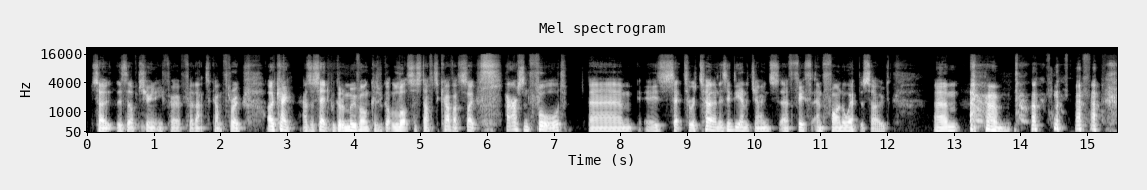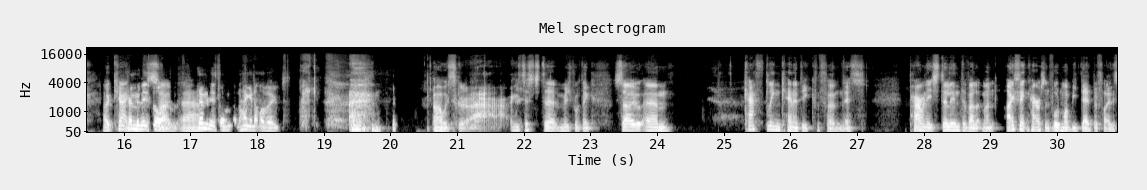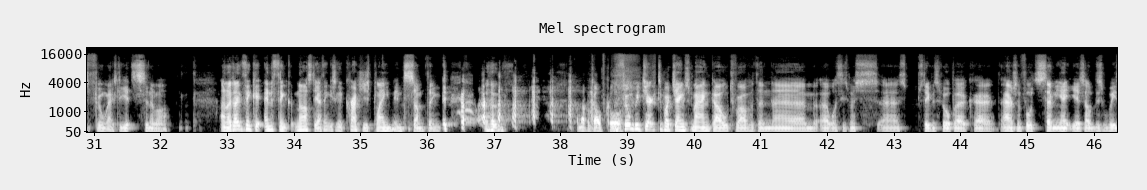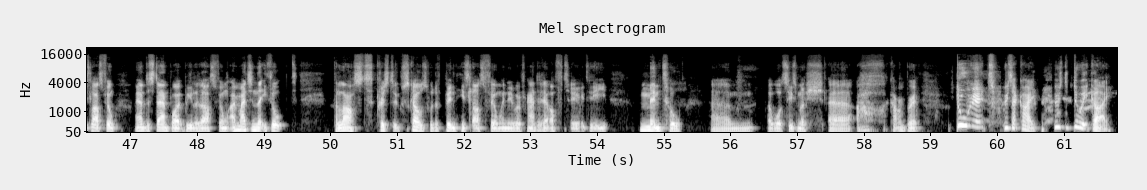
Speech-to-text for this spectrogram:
So there's an opportunity for for that to come through. Okay, as I said, we've got to move on because we've got lots of stuff to cover. So Harrison Ford um, is set to return as Indiana Jones' uh, fifth and final episode. Um, Okay. Ten minutes so, long. um, Ten minutes long. I'm hanging up my boots. oh, it's. Ah, he's just a miserable thing. So, um, Kathleen Kennedy confirmed this. Apparently, it's still in development. I think Harrison Ford might be dead before this film actually hits cinema. And I don't think it, anything nasty. I think he's going to crash his plane into something. um, Another golf the course. film be directed by James Mangold rather than um, uh, what's his most uh, Steven Spielberg. Uh, Harrison Ford, seventy-eight years old. This will be his last film. I understand why it would be his last film. I imagine that he thought the last Crystal Skulls would have been his last film, and he would have handed it off to the mental. Um, uh, what's his mush? Uh, oh, I can't remember it. Do it. Who's that guy? Who's the do it guy?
